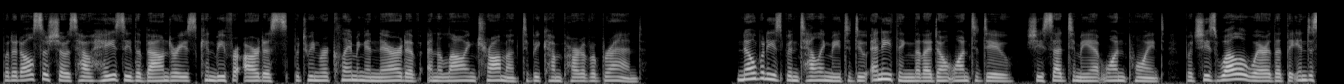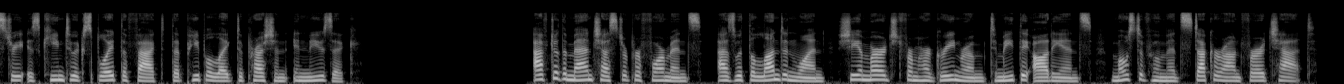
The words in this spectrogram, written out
but it also shows how hazy the boundaries can be for artists between reclaiming a narrative and allowing trauma to become part of a brand. Nobody's been telling me to do anything that I don't want to do, she said to me at one point, but she's well aware that the industry is keen to exploit the fact that people like depression in music. After the Manchester performance, as with the London one, she emerged from her green room to meet the audience, most of whom had stuck around for a chat.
